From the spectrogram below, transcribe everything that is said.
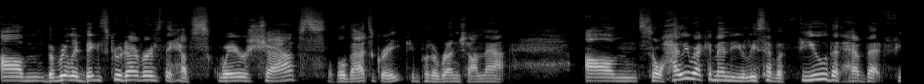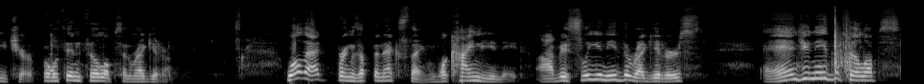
Um, the really big screwdrivers, they have square shafts. Well, that's great. You can put a wrench on that. Um, so highly recommend you at least have a few that have that feature, both in Phillips and regular. Well, that brings up the next thing. What kind do you need? Obviously, you need the regulars and you need the Phillips.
